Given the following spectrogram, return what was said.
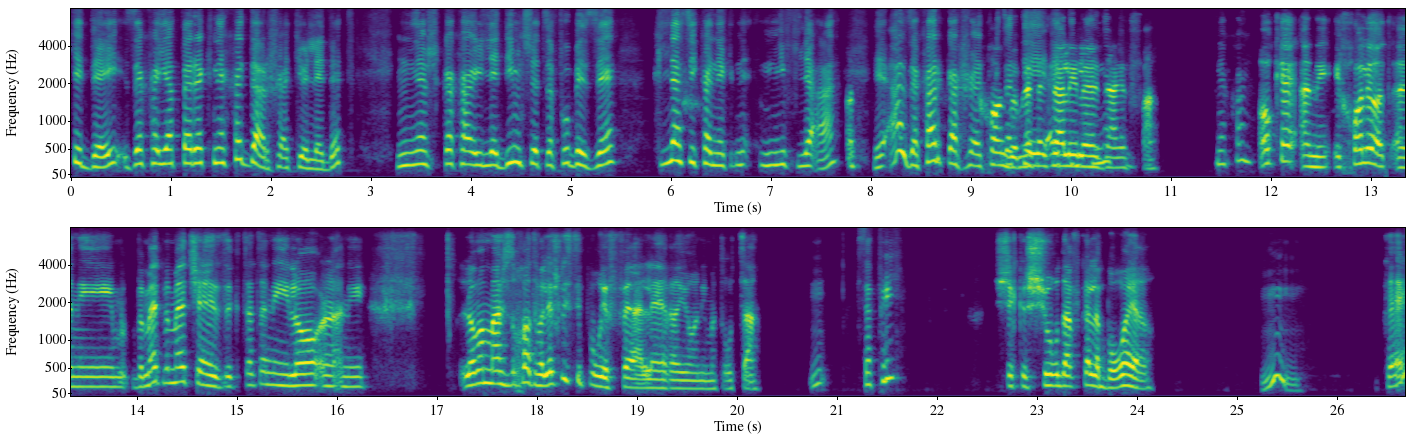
כדי, זה היה פרק נחדר שאת יולדת. יש ככה ילדים שצפו בזה, קלאסיקה נפלאה. ואז אחר כך שאת נכון, קצת... באמת אה, הייתה לי לידה. יפה. נכון. אוקיי, אני, יכול להיות, אני, באמת באמת שזה קצת אני לא, אני לא ממש זוכרת, אבל יש לי סיפור יפה על הריון, אם את רוצה, ספרי. שקשור דווקא לבורר, אוקיי?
